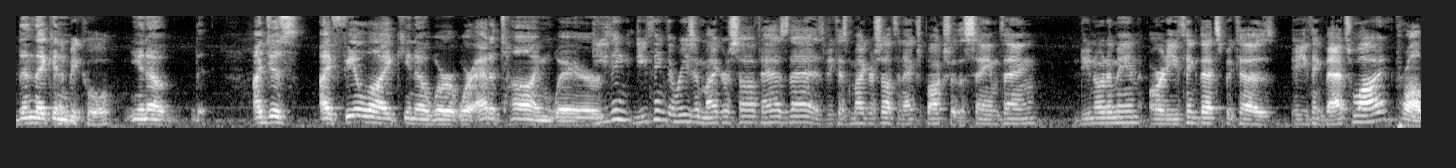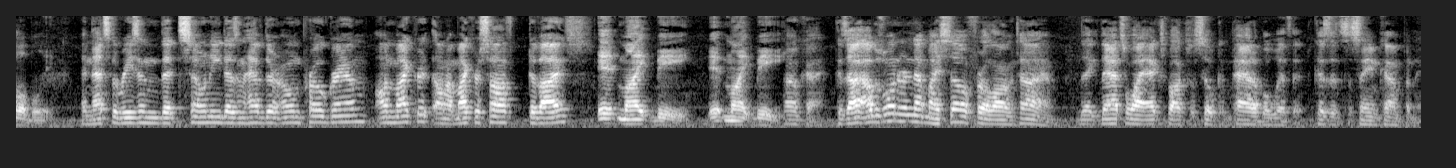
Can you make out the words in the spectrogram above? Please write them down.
then they can That'd be cool. you know, I just I feel like you know we're we're at a time where Do you think? Do you think the reason Microsoft has that is because Microsoft and Xbox are the same thing? Do you know what I mean? Or do you think that's because? Do you think that's why? probably And that's the reason that Sony doesn't have their own program on micro on a Microsoft device? it might be it might be Okay, because I, I was wondering that myself for a long time. Like that's why Xbox was so compatible with it because it's the same company.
